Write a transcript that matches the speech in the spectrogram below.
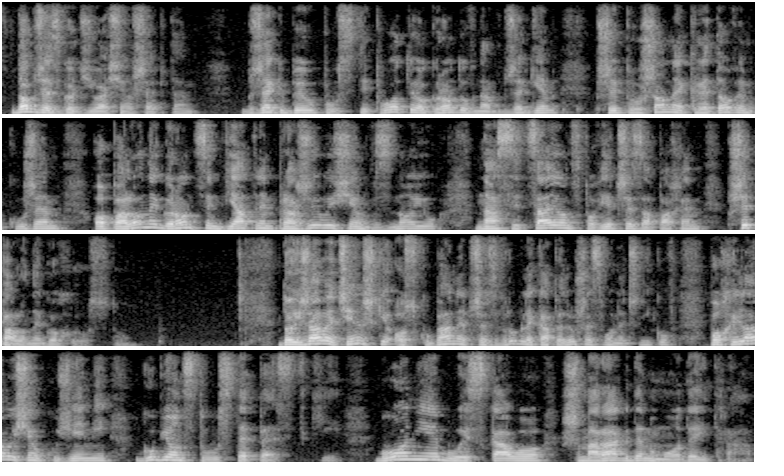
Dobrze zgodziła się szeptem. Brzeg był pusty, płoty ogrodów nad brzegiem, przypruszone kredowym kurzem, opalone gorącym wiatrem, prażyły się w znoju, nasycając powietrze zapachem przypalonego chrustu. Dojrzałe, ciężkie, oskubane przez wróble kapelusze słoneczników pochylały się ku ziemi, gubiąc tłuste pestki. Błonie błyskało szmaragdem młodej trawy.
